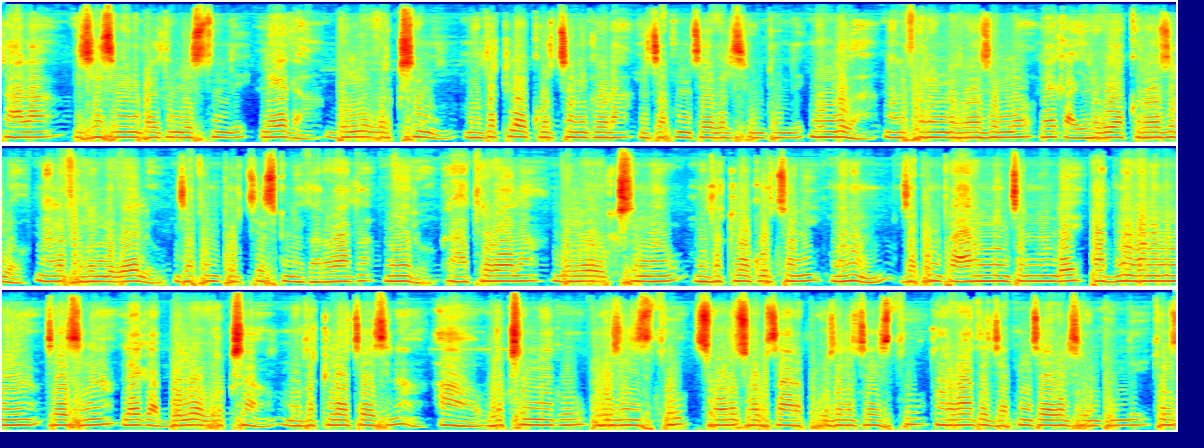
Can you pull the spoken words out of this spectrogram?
చాలా విశేషమైన ఫలితములు ఇస్తుంది. లేదా బిల్లు వృక్షము మొదట్లో కూర్చొని కూడా ఈ జపం చేయవలసి ఉంటుంది. ముందుగా నలభై రెండు రోజుల్లో లేక ఇరవై ఒక్క రోజులో నలభై రెండు వేలు జపం పూర్తి చేసుకున్న తర్వాత మీరు రాత్రి వేళ బిల్వ వృక్షంలో మొదట్లో కూర్చొని మనం జపం ప్రారంభించిన నుండే పద్మవనమున చేసిన లేక బిల్వ వృక్ష మొదట్లో చేసిన ఆ వృక్షం నాకు పూజిస్తూ షోడశోపచార పూజలు చేస్తూ తర్వాత జపం చేయవలసి ఉంటుంది. తొలి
